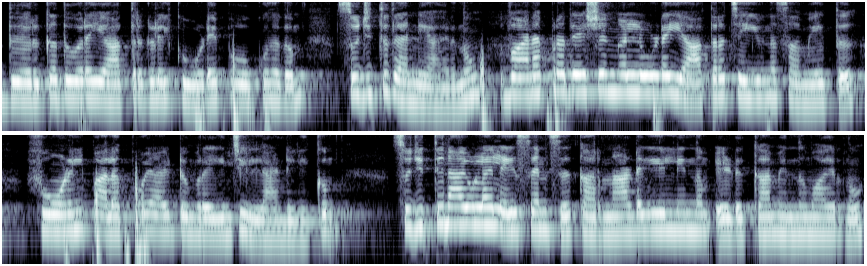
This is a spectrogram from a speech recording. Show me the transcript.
ദീർഘദൂര യാത്രകളിൽ കൂടെ പോകുന്നതും സുജിത്ത് തന്നെയായിരുന്നു. വനപ്രദേശങ്ങളിലൂടെ യാത്ര ചെയ്യുന്ന സമയത്ത് ഫോണിൽ പലപ്പോഴായിട്ടും റേഞ്ച് ഇല്ലാണ്ടിരിക്കും. സുജിത്തിനായുള്ള ലൈസൻസ് കർണാടകയിൽ നിന്നും എടുക്കാമെന്നുമായിരുന്നു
